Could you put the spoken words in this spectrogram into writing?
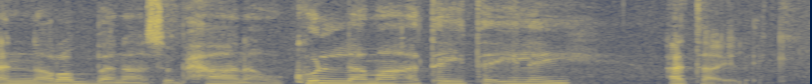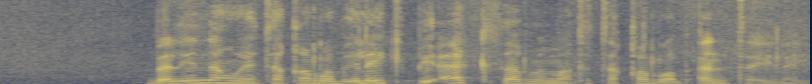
أن ربنا سبحانه كلما أتيت إليه أتى إليك. بل إنه يتقرب إليك بأكثر مما تتقرب أنت إليه.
